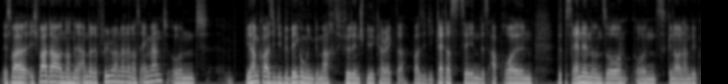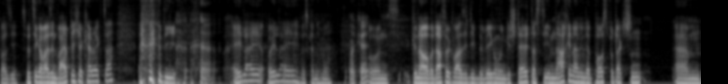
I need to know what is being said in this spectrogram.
Es war, ich war da und noch eine andere Freerunnerin aus England und wir haben quasi die Bewegungen gemacht für den Spielcharakter. Quasi die Kletterszenen, das Abrollen, das Rennen und so. Und genau, dann haben wir quasi, das ist witzigerweise ein weiblicher Charakter, die Eilei, Eulei, weiß gar nicht mehr. Okay. Und genau, aber dafür quasi die Bewegungen gestellt, dass die im Nachhinein in der Post-Production ähm,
